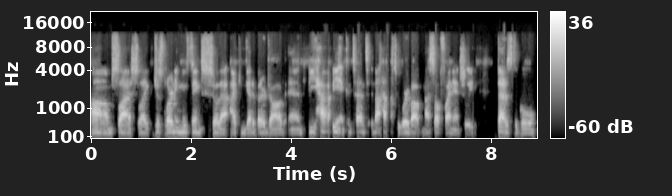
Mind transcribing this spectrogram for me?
um, slash like just learning new things so that I can get a better job and be happy and content and not have to worry about myself financially. That is the goal.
